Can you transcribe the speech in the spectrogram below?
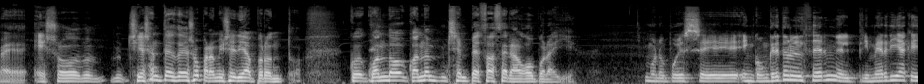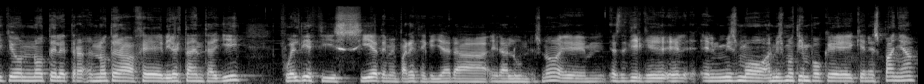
eh, eso, si es antes de eso, para mí sería pronto. Cu- ¿Cuándo, ¿Cuándo se empezó a hacer algo por allí? Bueno, pues eh, en concreto en el CERN, el primer día que yo no, teletra- no trabajé directamente allí fue el 17, me parece, que ya era, era lunes, ¿no? Eh, es decir, que el, mismo, al mismo tiempo que, que en España,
